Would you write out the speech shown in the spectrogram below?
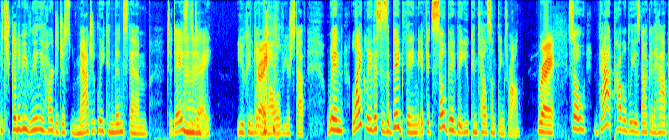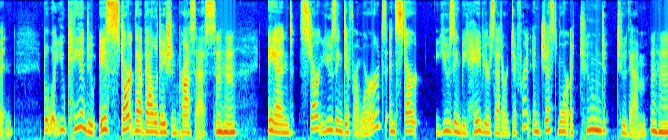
it's going to be really hard to just magically convince them today's the mm-hmm. day. You can give Right. me all of your stuff. When likely this is a big thing if it's so big that you can tell something's wrong. Right. So that probably is not going to happen. But what you can do is start that validation process mm-hmm. and start using different words and start using behaviors that are different and just more attuned to them. Mm-hmm.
